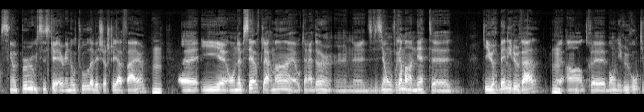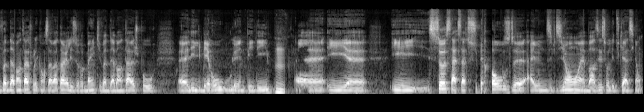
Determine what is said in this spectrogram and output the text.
c'est un peu aussi ce que Erin O'Toole avait cherché à faire. Mm. et on observe clairement au Canada une division vraiment nette qui est urbaine et rurale. Mm. entre bon, les ruraux qui votent davantage pour les conservateurs et les urbains qui votent davantage pour les libéraux ou le NPD. Et, et ça, ça, ça superpose à une division basée sur l'éducation.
